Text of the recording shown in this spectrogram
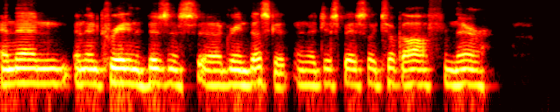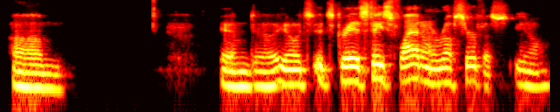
and then and then creating the business uh, Green Biscuit, and it just basically took off from there. Um, and uh, you know it's it's great. It stays flat on a rough surface. You know,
